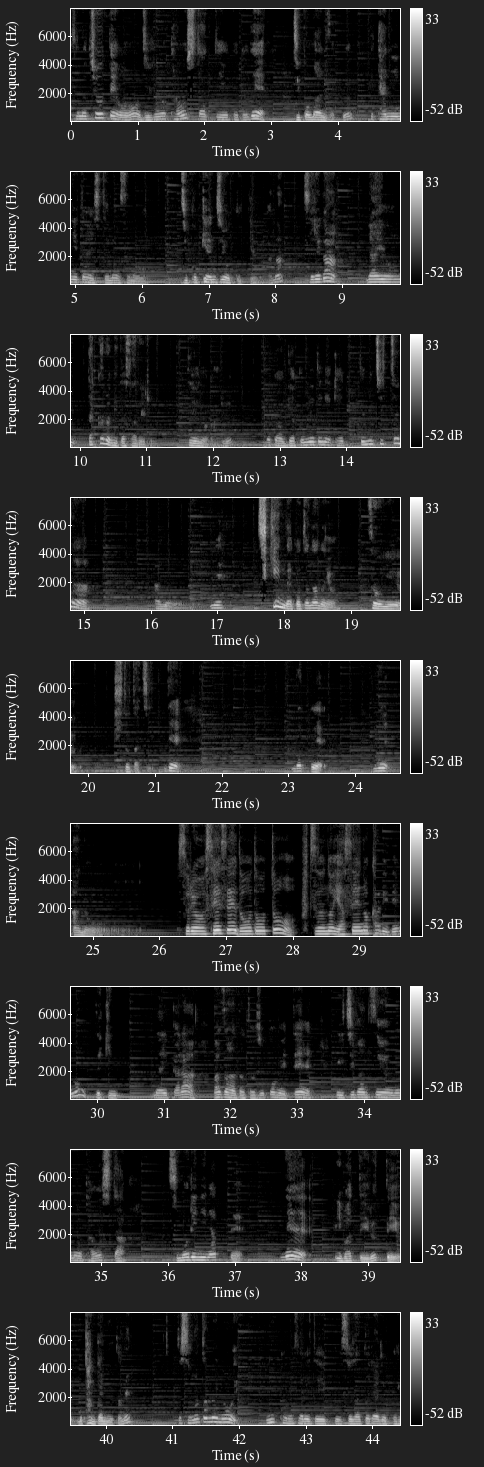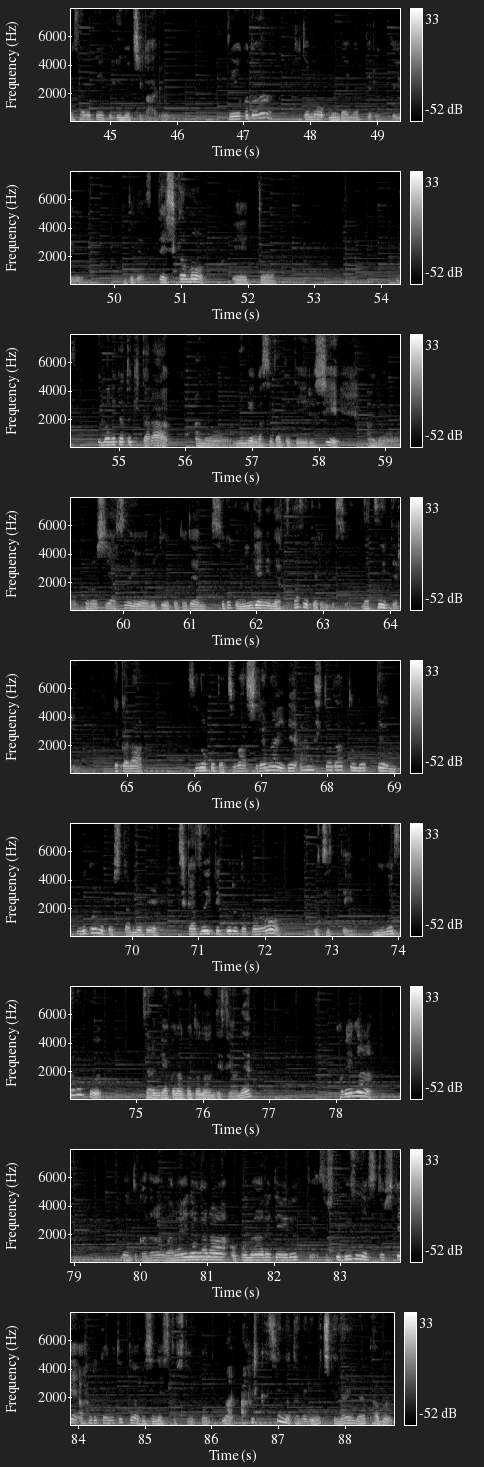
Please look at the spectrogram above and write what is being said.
その頂点を自分を倒したっていうことで自己満足で他人に対してのその自己顕示欲っていうのかな？それがライオンだから満たされるっていうのがある。だから逆に言うとね、とってもちっちゃな、あの、ね、チキンなことなのよ。そういう人たち。で、だって、ね、あの、それを正々堂々と普通の野生の狩りでもできないから、わざわざ閉じ込めて、で一番強いものを倒したつもりになって、で、威張っているっていう、もう簡単に言うとね。でそのための、に殺されていく、育てられ、殺されていく命がある。っていうことが、とても問題になってるっていうことです。で、しかも、えー、っと、生まれた時から、あの、人間が育てているし、あの、殺しやすいようにということで、すごく人間に懐かせてるんですよ。懐いてるの。だから、その子たちは知らないで、ああ、人だと思って、ニコニコした目で近づいてくるところを映っている。ものすごく残虐なことなんですよね。これが、なんとかな、笑いながら行われているって、そしてビジネスとして、アフリカにとってはビジネスとして行う。まあ、アフリカ人のために落ちてないな、多分。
